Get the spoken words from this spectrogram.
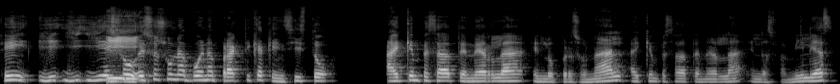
Sí, y, eso, eso es una buena práctica que, insisto, hay que empezar a tenerla en lo personal, hay que empezar a tenerla en las familias.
